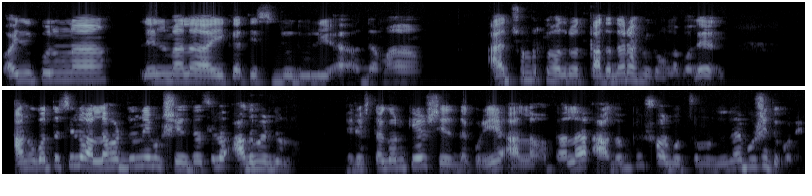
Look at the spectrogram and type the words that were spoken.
وإذ قلنا للملائكة اسجدوا لآدم আয়াত সম্পর্কে হযরত কাতাদা রাহিমাহুল্লাহ বলেন আনুগত্য ছিল আল্লাহর জন্য এবং সেজদা ছিল আদমের জন্য ফেরেশতাগণকে সেজদা করিয়ে আল্লাহ তাআলা আদমকে সর্বোচ্চ মর্যাদায় ভূষিত করেন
